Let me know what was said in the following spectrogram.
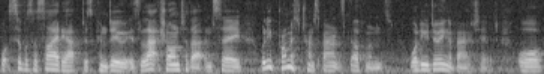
what civil society actors can do is latch onto that and say, well, you promised transparent government, what are you doing about it? Or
